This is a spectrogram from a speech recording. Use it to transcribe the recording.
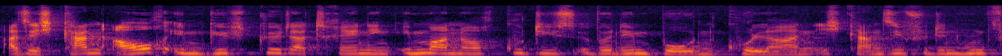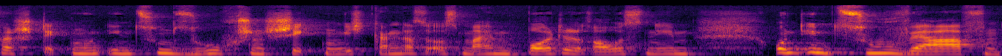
Also ich kann auch im Giftködertraining immer noch Goodies über den Boden kullern. Ich kann sie für den Hund verstecken und ihn zum Suchen schicken. Ich kann das aus meinem Beutel rausnehmen und ihm zuwerfen.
